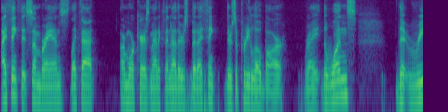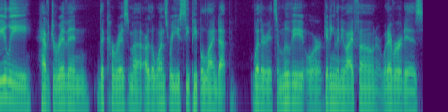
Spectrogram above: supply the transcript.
I think that some brands like that are more charismatic than others, but I think there's a pretty low bar, right? The ones that really have driven the charisma are the ones where you see people lined up, whether it's a movie or getting the new iPhone or whatever it is.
